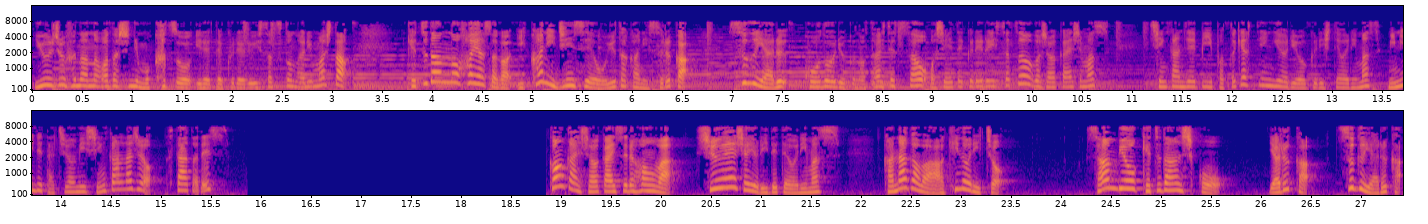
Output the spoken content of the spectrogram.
優柔不断な私にも喝を入れてくれる一冊となりました。決断の速さがいかに人生を豊かにするかすぐやる行動力の大切さを教えてくれる一冊をご紹介します。新刊 JP ポッドキャスティングよりお送りしております。耳で立ち読み新刊ラジオスタートです。今回紹介する本は集英社より出ております。神奈川明典著。3秒決断思考。やるかすぐやるか。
